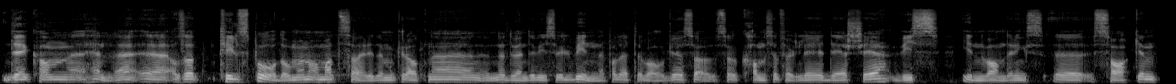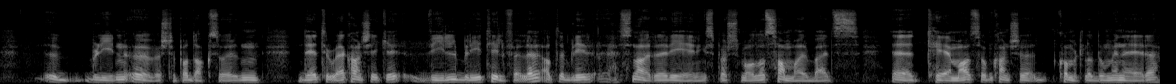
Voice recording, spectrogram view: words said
Det kan hende. Eh, altså Til spådommen om at Sverigedemokraterna nødvendigvis vil vinne på dette valget, så, så kan selvfølgelig det skje hvis innvandringssaken eh, blir den øverste på dagsordenen. Det tror jeg kanskje ikke vil bli tilfellet. At det blir snarere regjeringsspørsmål og samarbeidstema som kanskje kommer til å dominere.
